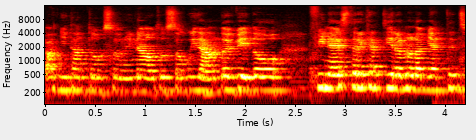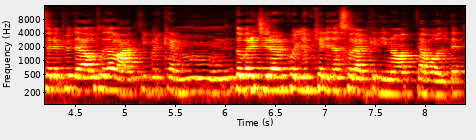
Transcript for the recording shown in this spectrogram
ogni tanto sono in auto, sto guidando e vedo finestre che attirano la mia attenzione più dell'auto davanti perché mm, dovrei girare con gli occhiali da sola anche di notte a volte.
